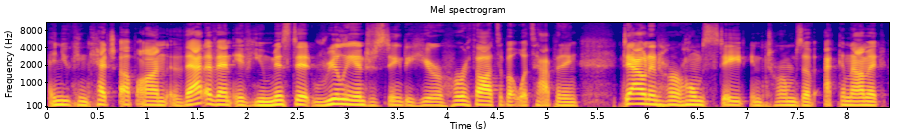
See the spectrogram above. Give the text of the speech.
and you can catch up on that event if you missed it. Really interesting to hear her thoughts about what's happening down in her home state in terms of economic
